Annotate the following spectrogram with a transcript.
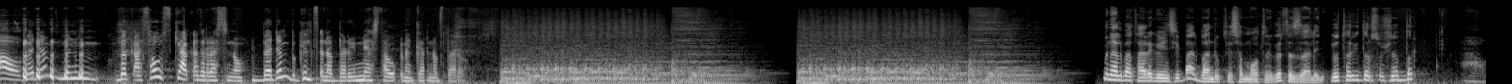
አዎ በደንብ ምንም በቃ ሰው እስኪያውቅ ድረስ ነው። በደንብ ግልጽ ነበር፣ የሚያስታውቅ ነገር ነበረው። ምናልባት አደረገኝ ሲባል በአንድ ወቅት የሰማሁት ነገር ትዝ አለኝ። ሎተሪ ደርሶሽ ነበር አዎ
